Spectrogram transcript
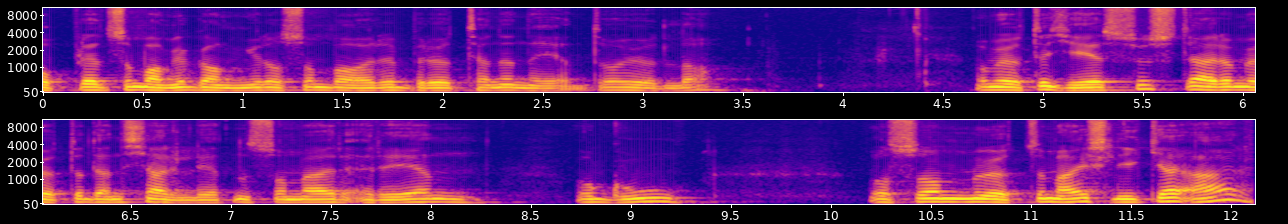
opplevd så mange ganger, og som bare brøt henne ned og ødela. Å møte Jesus det er å møte den kjærligheten som er ren og god, og som møter meg slik jeg er,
